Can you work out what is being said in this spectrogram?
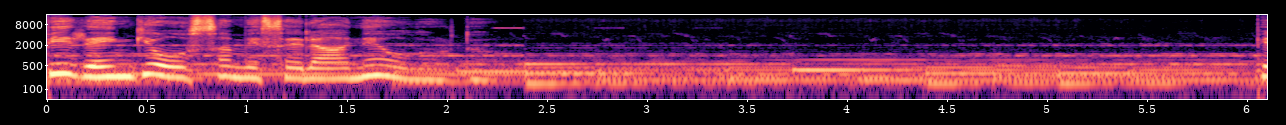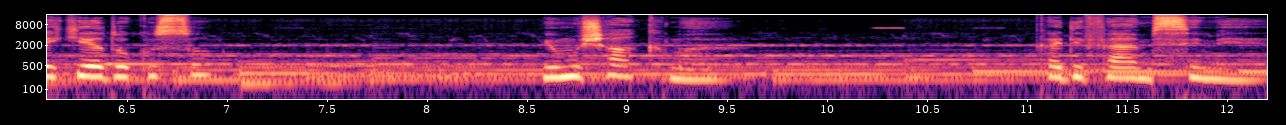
Bir rengi olsa mesela ne olurdu? Peki ya dokusu? Yumuşak mı? Kadifemsi mi?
